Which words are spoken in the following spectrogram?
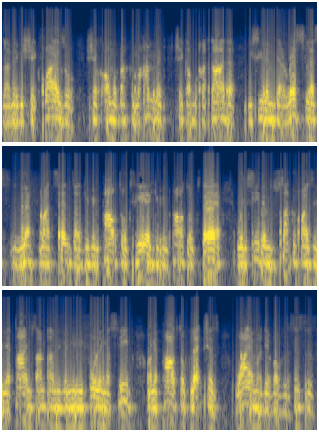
like maybe Sheikh Faisal, Sheikh Omar Bakri Muhammad, Sheikh Abu Qatada. You see them, they're restless, left, right, center, giving Paltalks here, giving Paltalks there. When you see them sacrificing their time, sometimes even nearly falling asleep on the Paltalk lectures. Why, my dear brothers and sisters?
